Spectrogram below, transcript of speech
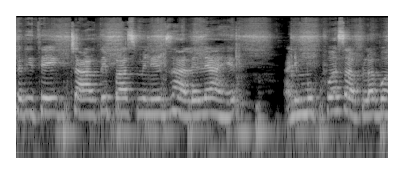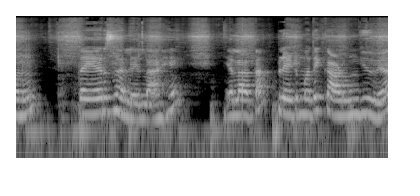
तर इथे एक चार ते पाच मिनिट झालेले आहेत आणि मुखवास आपला बनून तयार झालेला आहे. याला आता प्लेटमध्ये काढून घेऊया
